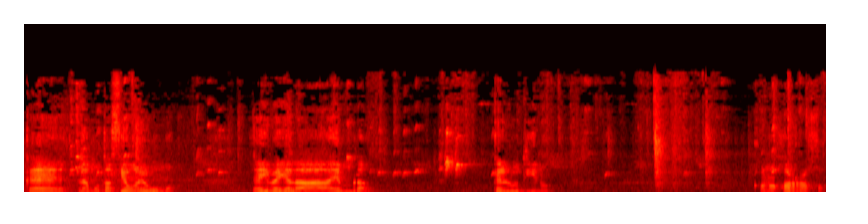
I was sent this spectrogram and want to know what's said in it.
que es la mutación de humo. Y ahí veis a la hembra, que es lutino. Con ojos rojos.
